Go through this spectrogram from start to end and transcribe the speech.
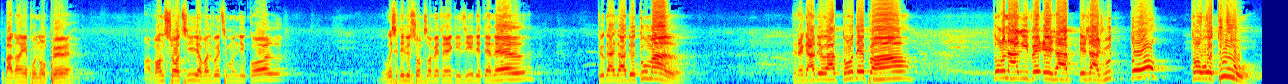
Nous ne rien pour nos peur. Avant de sortir, avant de voir mon école, nous récitons le psaume 121 qui dit L'Éternel te garde de tout mal. Il gardera ton départ, ton arrivée et j'ajoute ton, ton retour.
